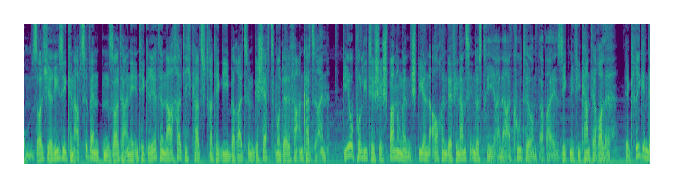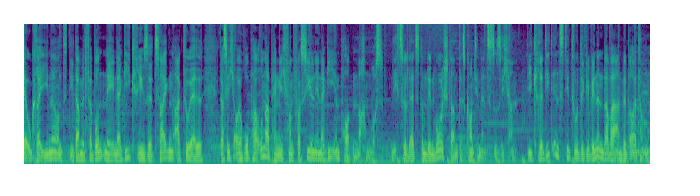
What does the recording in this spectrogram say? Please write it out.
Um solche Risiken abzuwenden, sollte eine integrierte Nachhaltigkeitsstrategie bereits im Geschäftsmodell verankert sein. Geopolitische Spannungen spielen auch in der Finanzindustrie eine akute und dabei signifikante Rolle. Der Krieg in der Ukraine und die damit verbundene Energiekrise zeigen aktuell, dass sich Europa unabhängig von fossilen Energieimporten machen muss, nicht zuletzt um den Wohlstand des Kontinents zu sichern. Die Kreditinstitute gewinnen dabei an Bedeutung.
